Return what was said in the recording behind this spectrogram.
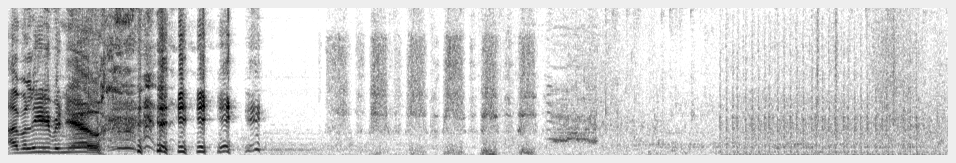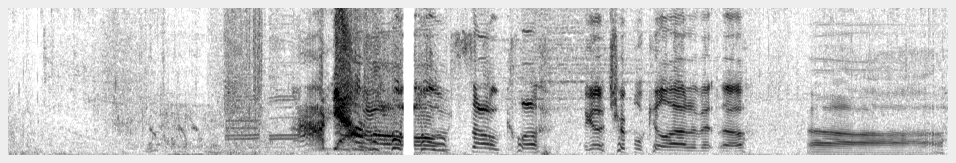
I believe in you. Oh, so close. I got a triple kill out of it though. Ah.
